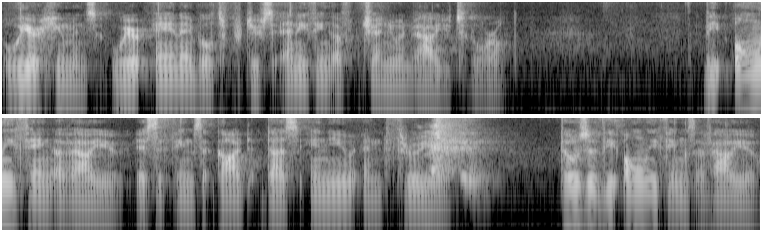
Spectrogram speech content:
We are humans. We are unable to produce anything of genuine value to the world. The only thing of value is the things that God does in you and through you. Those are the only things of value.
